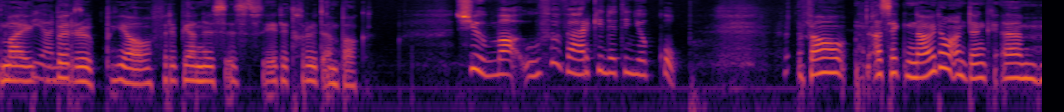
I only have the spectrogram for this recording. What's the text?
my beroep ja vir 'n pianis is het dit groot impak. Sjoe, maar hoe verwerk jy dit in jou kop? Wel, as ek nou daaraan dink, ehm um,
